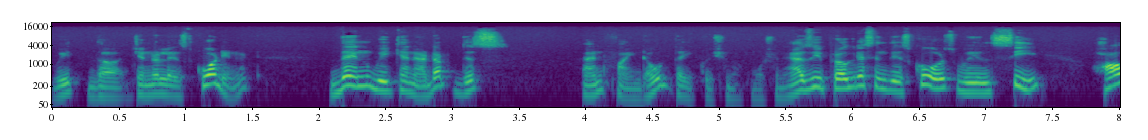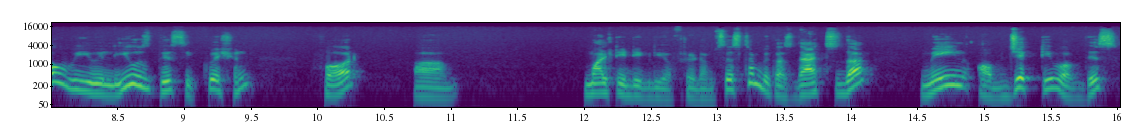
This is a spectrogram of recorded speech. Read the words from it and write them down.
with the generalized coordinate then we can adapt this and find out the equation of motion. As we progress in this course we will see how we will use this equation for um, multi-degree of freedom system because that is the main objective of this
